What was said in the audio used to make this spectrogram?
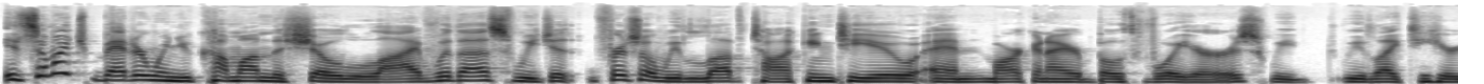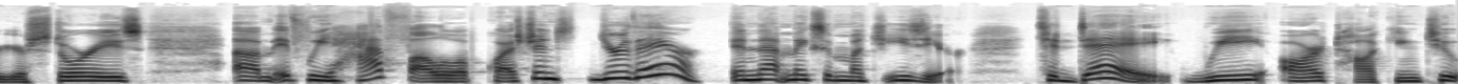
It's so much better when you come on the show live with us. We just first of all, we love talking to you, and Mark and I are both voyeurs. We we like to hear your stories. Um, if we have follow up questions, you're there, and that makes it much easier. Today we are talking to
